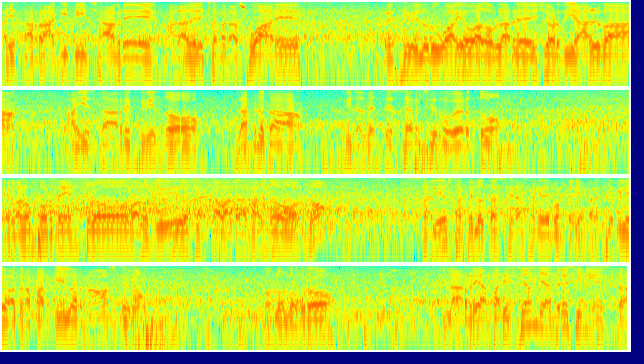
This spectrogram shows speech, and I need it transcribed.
Ahí está Rakitic, abre a la derecha para Suárez. Recibe el uruguayo, va a doblar eh, Jordi Alba. Ahí está recibiendo la pelota finalmente Sergi Roberto. El balón por dentro, balón dividido que acaba atrapando. No, Salió esa pelota, será saque de portería. Parecía que le iba a atrapar Keylor Navas, pero no lo logró. La reaparición de Andrés Iniesta.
